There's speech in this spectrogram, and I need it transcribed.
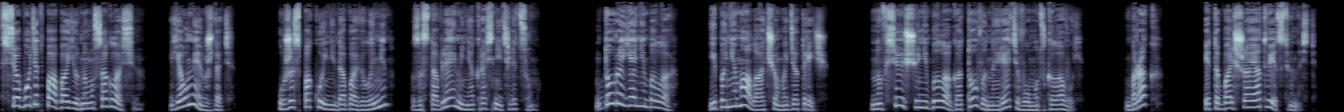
Все будет по обоюдному согласию. Я умею ждать. Уже спокойней добавил Эмин, заставляя меня краснеть лицом. Дура я не была и понимала, о чем идет речь но все еще не была готова нырять в омут с головой. Брак — это большая ответственность,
